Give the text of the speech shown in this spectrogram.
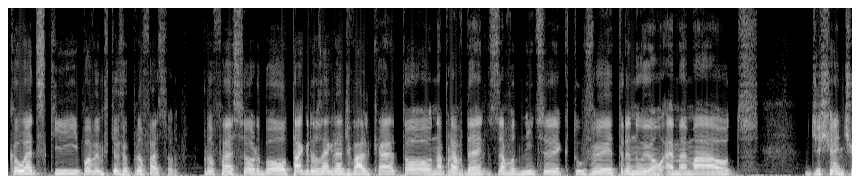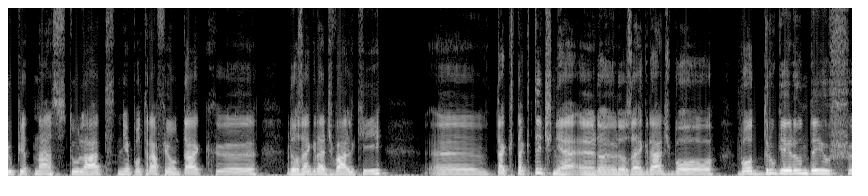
Kołecki, powiem szczerze, profesor. Profesor, bo tak rozegrać walkę, to naprawdę zawodnicy, którzy trenują MMA od 10-15 lat, nie potrafią tak e, rozegrać walki, e, tak taktycznie ro, rozegrać, bo, bo od drugiej rundy już, e,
